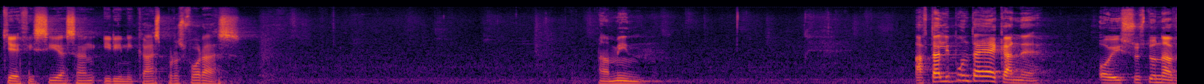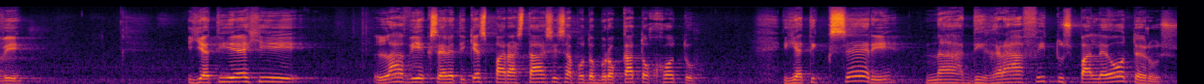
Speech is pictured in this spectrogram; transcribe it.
και θυσίασαν ειρηνικάς προσφοράς. Αμήν. Αυτά λοιπόν τα έκανε ο Ιησούς του Ναβί, γιατί έχει λάβει εξαιρετικές παραστάσεις από τον προκάτοχό του, γιατί ξέρει να αντιγράφει τους παλαιότερους.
